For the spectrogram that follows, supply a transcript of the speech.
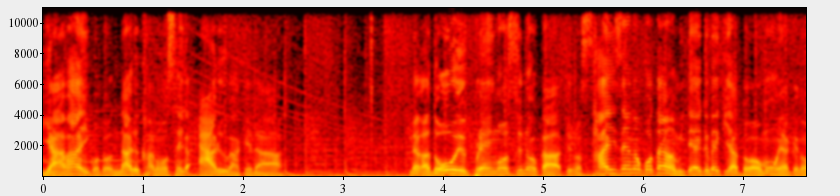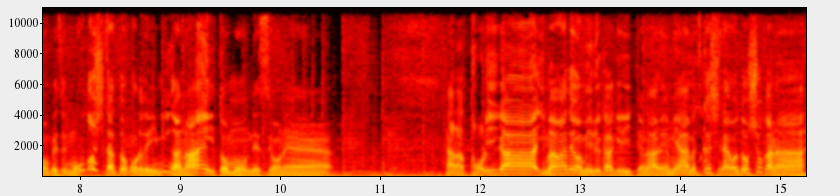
やばいことになる可能性があるわけだ。だからどういうプレーングをするのかっていうのは最善の答えを見ていくべきだとは思うんやけど別に戻したところで意味がないと思うんですよね。ただ鳥が今までを見る限りっていうのはあるよいや難しいな。これどうしようかな。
